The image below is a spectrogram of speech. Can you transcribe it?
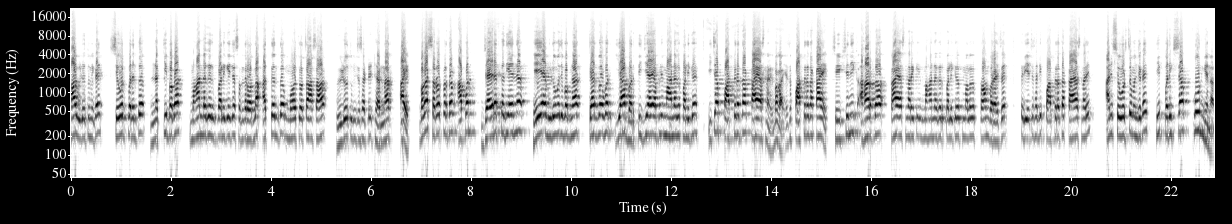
हा व्हिडिओ तुम्ही काय शेवटपर्यंत नक्की बघा. महानगरपालिकेच्या संदर्भातला अत्यंत महत्त्वाचा असा हा व्हिडिओ तुमच्यासाठी ठरणार आहे. बघा सर्वात प्रथम आपण जाहिरात कधी येणार हे या व्हिडिओमध्ये बघणार. त्याचबरोबर या भरती जी आहे आपली महानगरपालिका हिच्या पात्रता काय असणार आहे? बघा याचं पात्रता काय शैक्षणिक आहारता काय असणार आहे की महानगरपालिकेला तुम्हाला फॉर्म भरायचा आहे तर याच्यासाठी पात्रता काय असणार आहे? आणि शेवटचं म्हणजे काय? ही परीक्षा कोण घेणार?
